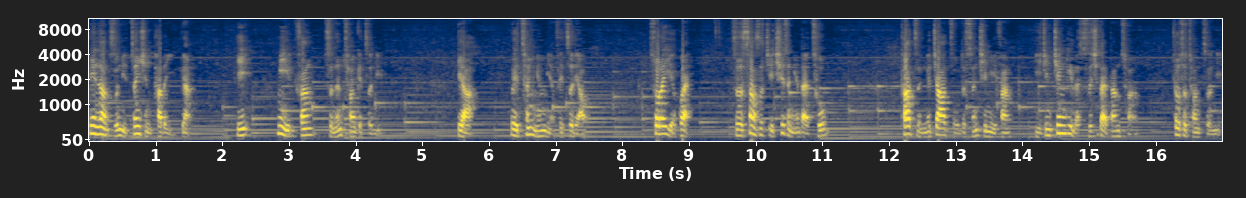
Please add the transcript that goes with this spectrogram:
并让子女遵循他的遗愿：一，秘方只能传给子女。第二，为村民免费治疗。说来也怪，自上世纪七十年代初，他整个家族的神奇秘方已经经历了十七代单传，都是传子女，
